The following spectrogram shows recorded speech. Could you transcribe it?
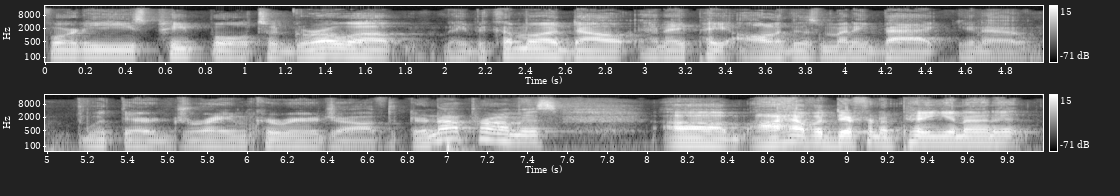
for these people to grow up, they become an adult, and they pay all of this money back, you know, with their dream career job that they're not promised. Um, I have a different opinion on it.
